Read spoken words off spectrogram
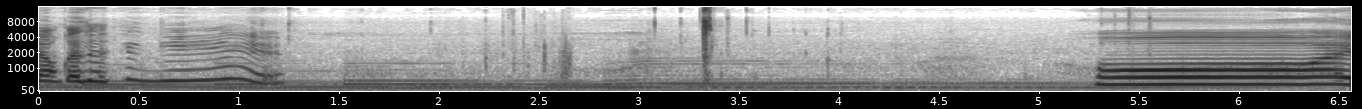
ทำกับฉันอย่างนี้โอ้ย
